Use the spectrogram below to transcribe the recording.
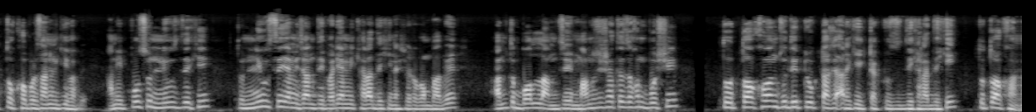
এত খবর জানেন কীভাবে? আমি প্রচুর নিউজ দেখি, তো নিউজেই আমি জানতে পারি, আমি খেলা দেখি না সেরকম ভাবে আমি তো বললাম যে মানুষের সাথে যখন বসি, তো তখন যদি টুকটাক, আর কি একটু যদি খেলা দেখি, তো তখন।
